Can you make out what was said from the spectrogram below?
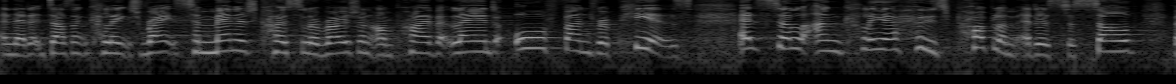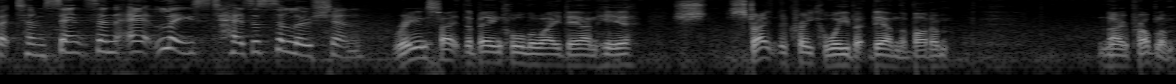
and that it doesn't collect rates to manage coastal erosion on private land or fund repairs. It's still unclear whose problem it is to solve, but Tim Sanson at least has a solution. Reinstate the bank all the way down here, straighten the creek a wee bit down the bottom, no problem.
